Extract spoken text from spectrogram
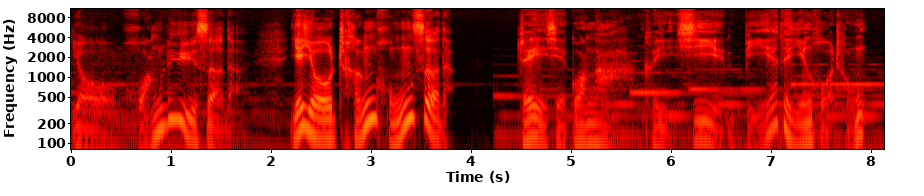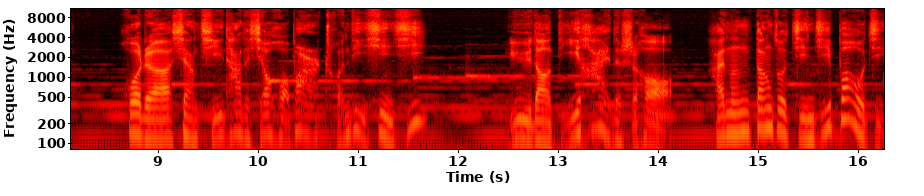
有黄绿色的。也有橙红色的，这些光啊，可以吸引别的萤火虫，或者向其他的小伙伴传递信息。遇到敌害的时候，还能当做紧急报警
